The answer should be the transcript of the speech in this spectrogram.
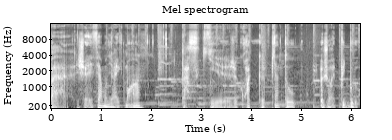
Bah, je vais aller faire mon direct, moi. hein. parce que je crois que bientôt, j'aurai plus de boulot.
